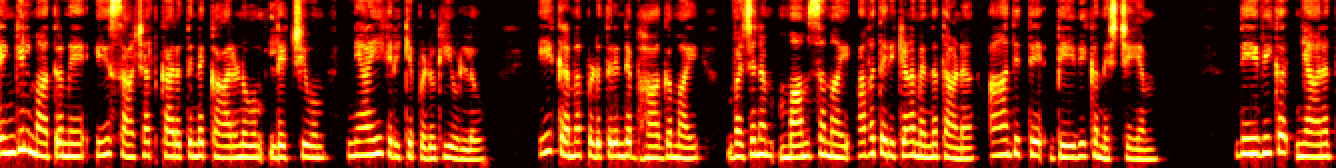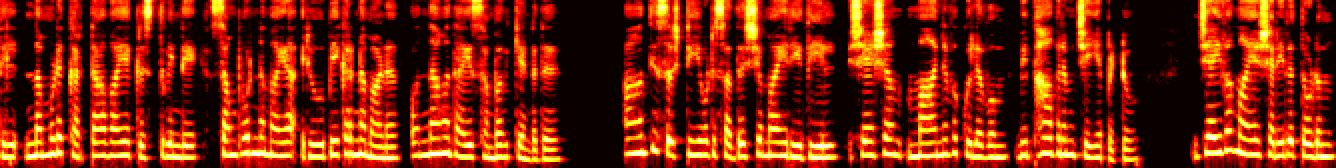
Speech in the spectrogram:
എങ്കിൽ മാത്രമേ ഈ സാക്ഷാത്കാരത്തിന്റെ കാരണവും ലക്ഷ്യവും ന്യായീകരിക്കപ്പെടുകയുള്ളൂ. ഈ ക്രമപ്പെടുത്തലിന്റെ ഭാഗമായി വചനം മാംസമായി അവതരിക്കണമെന്നതാണ് ആദ്യത്തെ ദൈവിക നിശ്ചയം. ദൈവിക ജ്ഞാനത്തിൽ നമ്മുടെ കർത്താവായ ക്രിസ്തുവിന്റെ സമ്പൂർണമായ രൂപീകരണമാണ് ഒന്നാമതായി സംഭവിക്കേണ്ടത്. ആദ്യ സൃഷ്ടിയോട് സദൃശ്യമായ രീതിയിൽ ശേഷം മാനവകുലവും വിഭാവനം ചെയ്യപ്പെട്ടു. ജൈവമായ ശരീരത്തോടും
